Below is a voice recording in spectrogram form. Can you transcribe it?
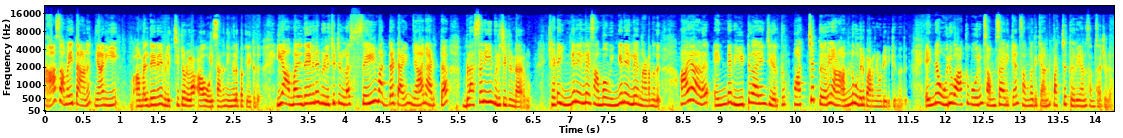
ആ സമയത്താണ് ഞാൻ ഈ അമൽദേവിനെ വിളിച്ചിട്ടുള്ള ആ വോയിസ് ആണ് നിങ്ങളിപ്പോൾ കേട്ടത്. ഈ അമൽദേവിനെ വിളിച്ചിട്ടുള്ള സെയിം അറ്റ് ദ ടൈം ഞാൻ അടുത്ത ബ്ലസനെയും വിളിച്ചിട്ടുണ്ടായിരുന്നു. ചേട്ടാ ഇങ്ങനെയല്ലേ സംഭവം? ഇങ്ങനെയല്ലേ നടന്നത്? അയാൾ എന്റെ വീട്ടുകാരെയും ചേർത്ത് പച്ചത്തെറിയാണ് അന്ന് മുതൽ പറഞ്ഞുകൊണ്ടിരിക്കുന്നത്. എന്നെ ഒരു വാക്ക് പോലും സംസാരിക്കാൻ സമ്മതിക്കാൻ പച്ചത്തെറിയാണ് സംസാരിച്ചത്.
